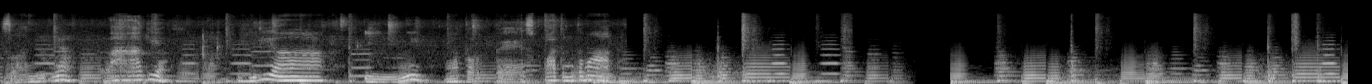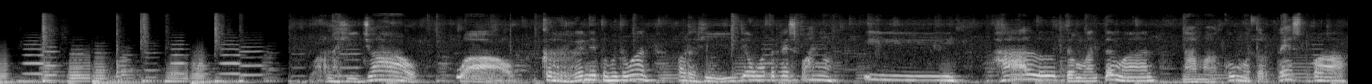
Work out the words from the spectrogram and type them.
Selanjutnya lagi ya. Ini dia. Ini motor Vespa teman-teman. Hijau. Wow, keren ya teman-teman. Warna hijau motor Vespanya. Ih, halo teman-teman. Namaku motor Vespa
